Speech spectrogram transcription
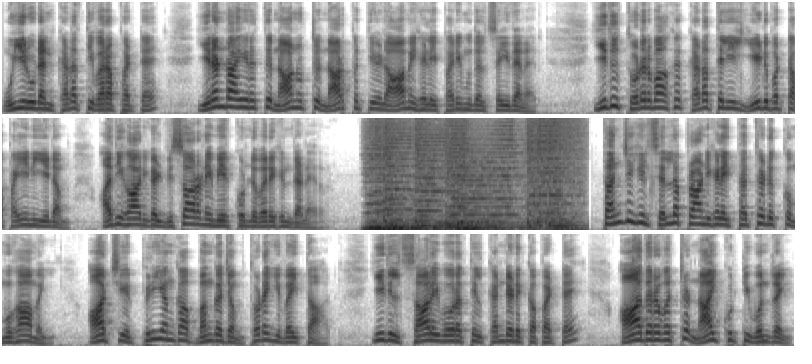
உயிருடன் கடத்தி வரப்பட்ட இரண்டாயிரத்து நானூற்று நாற்பத்தி ஏழு ஆமைகளை பறிமுதல் செய்தனர். இது தொடர்பாக கடத்தலில் ஈடுபட்ட பயணியிடம் அதிகாரிகள் விசாரணை மேற்கொண்டு வருகின்றனர். தஞ்சையில் செல்லப்பிராணிகளை தத்தெடுக்கும் முகாமை ஆட்சியர் பிரியங்கா பங்கஜம் தொடங்கி வைத்தார். இதில் சாலை ஓரத்தில் கண்டெடுக்கப்பட்ட ஆதரவற்ற நாய்க்குட்டி ஒன்றை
